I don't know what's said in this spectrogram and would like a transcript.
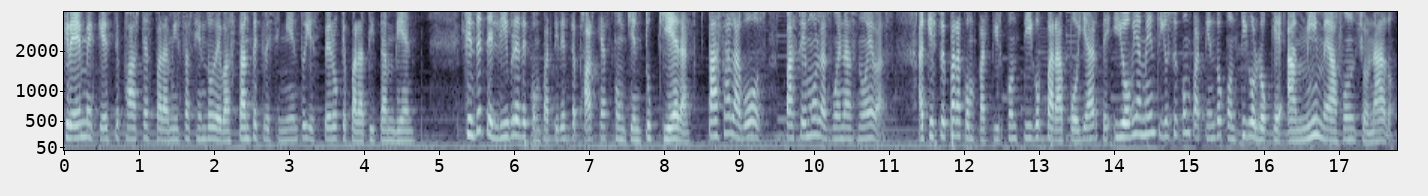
Créeme que este podcast para mí está siendo de bastante crecimiento y espero que para ti también. Siéntete libre de compartir este podcast con quien tú quieras. Pasa la voz, pasemos las buenas nuevas. Aquí estoy para compartir contigo, para apoyarte y obviamente yo estoy compartiendo contigo lo que a mí me ha funcionado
